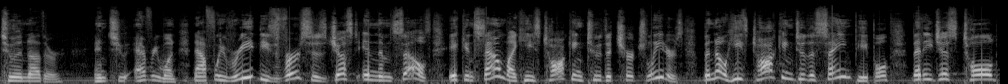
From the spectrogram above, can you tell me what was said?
to another and to everyone. Now, if we read these verses just in themselves, it can sound like he's talking to the church leaders. But no, he's talking to the same people that he just told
